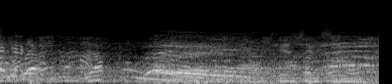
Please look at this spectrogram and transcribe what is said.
Yep. Can't change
